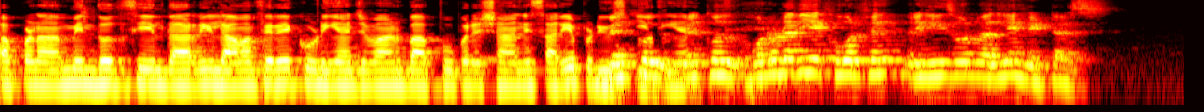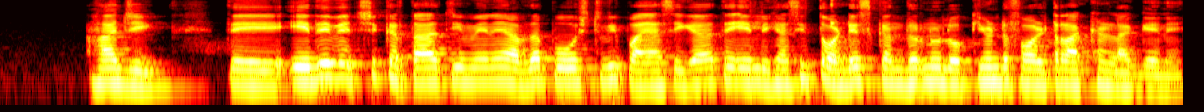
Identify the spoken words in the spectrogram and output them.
ਆਪਣਾ ਮਿੰਦੋ ਤਹਿਸੀਲਦਾਰ ਲਈ ਲਾਵਾਂ ਫਿਰ ਇਹ ਕੁੜੀਆਂ ਜਵਾਨ ਬਾਪੂ ਪਰੇਸ਼ਾਨ ਇਹ ਸਾਰੀਆਂ ਪ੍ਰੋਡਿਊਸ ਕੀਤੀਆਂ। ਬਿਲਕੁਲ। ਹੁਣ ਉਹਨਾਂ ਦੀ ਇੱਕ ਹੋਰ ਫਿਲਮ ਰਿਲੀਜ਼ ਹੋਣ ਵਾਲੀ ਹੈ ਹਿਟਰਸ ਹਾਂਜੀ ਤੇ ਇਹਦੇ ਵਿੱਚ ਕਰਤਾਰ ਚੀਮੇ ਨੇ ਆਪਦਾ ਪੋਸਟ ਵੀ ਪਾਇਆ ਸੀਗਾ ਤੇ ਇਹ ਲਿਖਿਆ ਸੀ ਤੁਹਾਡੇ ਸਿਕੰਦਰ ਨੂੰ ਲੋਕੀ ਹੁਣ ਡਿਫਾਲਟਰ ਆਖਣ ਲੱਗ ਗਏ ਨੇ।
